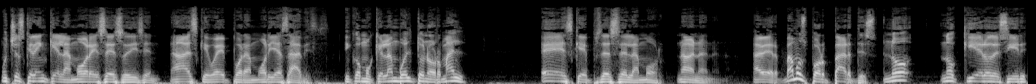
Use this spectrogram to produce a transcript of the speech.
muchos creen que el amor es eso y dicen, ah, es que, güey, por amor ya sabes. Y como que lo han vuelto normal. Es que, pues, es el amor. No, no, no. A ver, vamos por partes. No, no quiero decir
